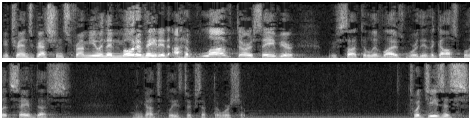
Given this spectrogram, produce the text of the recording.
your transgressions from you. And then motivated out of love to our Savior, we've sought to live lives worthy of the gospel that saved us. And God's pleased to accept our worship. It's what Jesus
